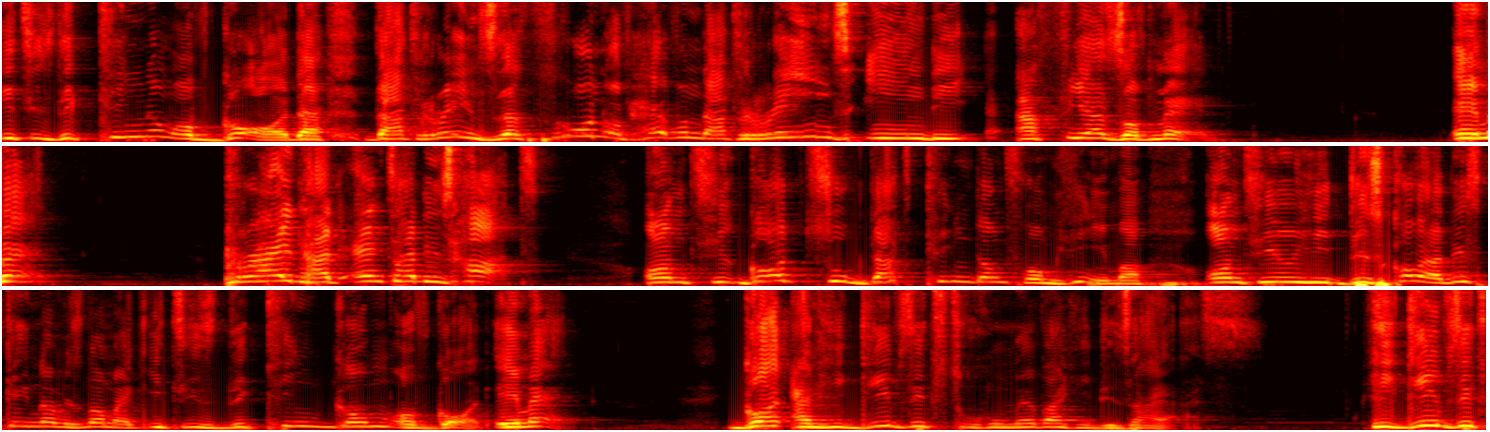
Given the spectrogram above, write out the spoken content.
It is the kingdom of God that reigns, the throne of heaven that reigns in the affairs of men. Amen. Pride had entered his heart until God took that kingdom from him uh, until he discovered this kingdom is not like it is the kingdom of God. Amen. God, and he gives it to whomever he desires. He gives it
